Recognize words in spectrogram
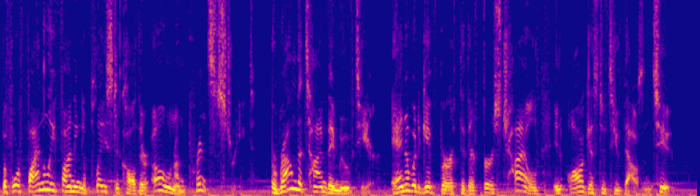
before finally finding a place to call their own on Prince Street. Around the time they moved here, Anna would give birth to their first child in August of 2002.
